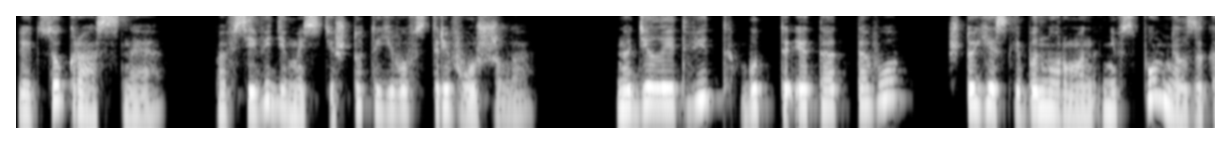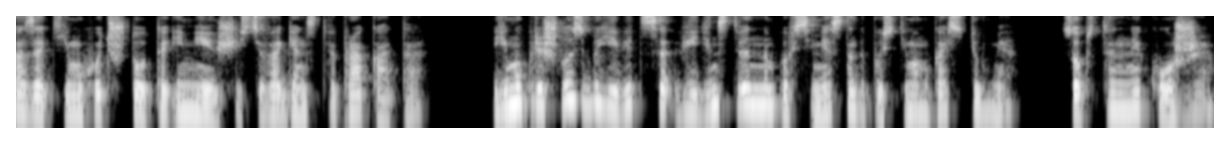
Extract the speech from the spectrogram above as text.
Лицо красное, по всей видимости, что-то его встревожило, но делает вид, будто это от того, что если бы Норман не вспомнил заказать ему хоть что-то, имеющееся в агентстве проката, ему пришлось бы явиться в единственном повсеместно допустимом костюме – собственной кожи.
